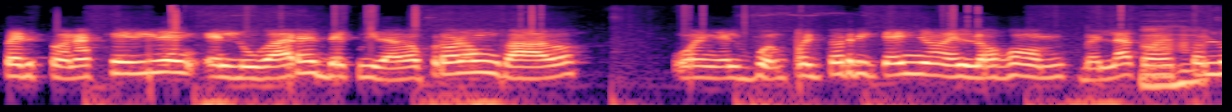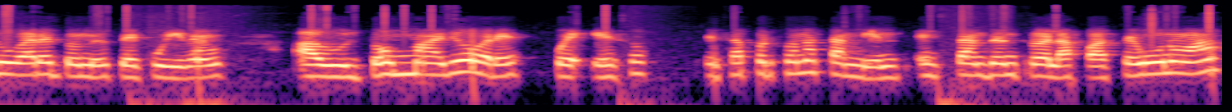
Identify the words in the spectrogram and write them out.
personas que viven en lugares de cuidado prolongado o en el buen puertorriqueño en los homes, ¿verdad? Todos estos lugares donde se cuidan adultos mayores, pues esos, esas personas también están dentro de la fase 1A,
